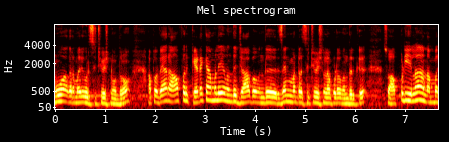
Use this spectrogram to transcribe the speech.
மூவ் ஆகிற மாதிரி ஒரு சுச்சுவேஷன் வந்துடும் அப்போ வேறு ஆஃபர் கிடைக்காமலே வந்து ஜாபை வந்து ரிசைன் பண்ணுற சுச்சுவேஷன்லாம் கூட வந்திருக்கு. ஸோ அப்படியெல்லாம் நம்ம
